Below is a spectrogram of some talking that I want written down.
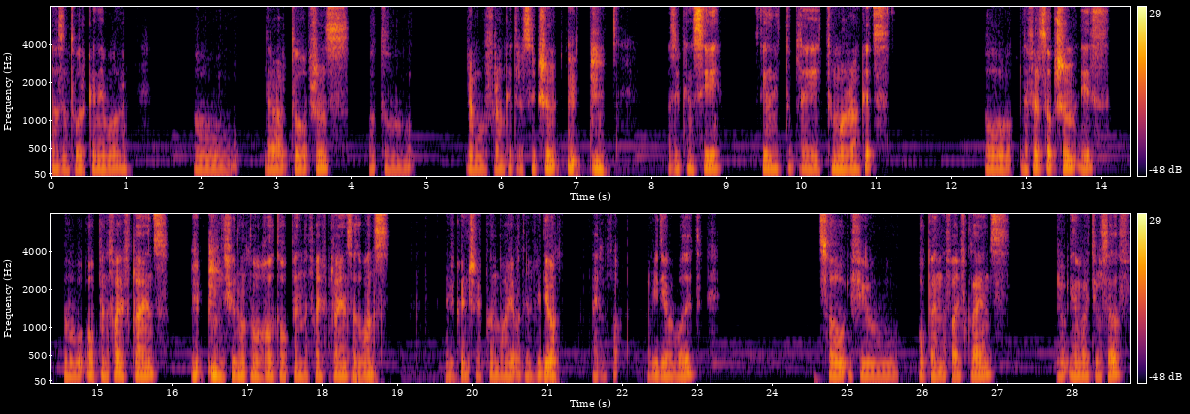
doesn't work anymore. So there are two options how to remove ranked restriction. As you can see, still need to play two more rankeds. So the first option is to open five clients. if you don't know how to open five clients at once, you can check on my other video. I have a video about it. So if you open five clients, you invite yourself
